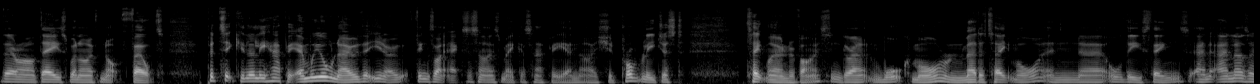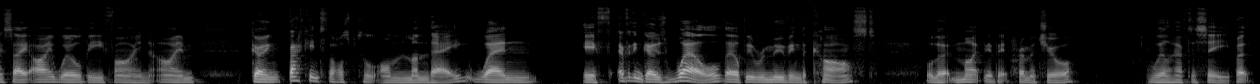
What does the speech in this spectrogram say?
there are days when I've not felt particularly happy. And we all know that, you know, things like exercise make us happy, and I should probably just take my own advice and go out and walk more and meditate more and uh, all these things. And, and as I say, I will be fine. I'm going back into the hospital on Monday when, if everything goes well, they'll be removing the cast, although it might be a bit premature. We'll have to see. But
